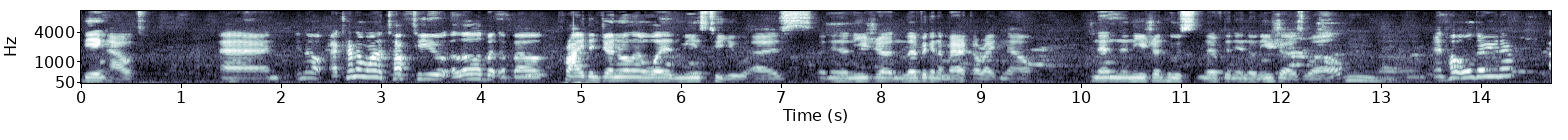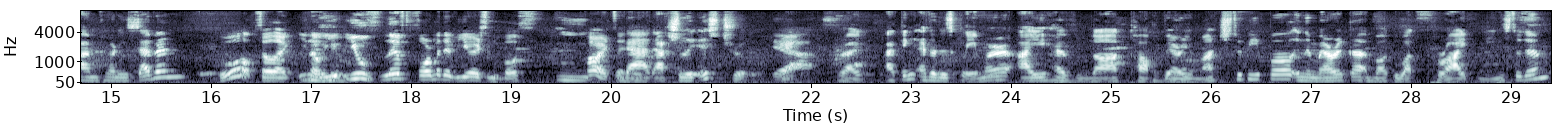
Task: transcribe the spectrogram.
being out. And you know, I kind of want to talk to you a little bit about pride in general and what it means to you as an Indonesian living in America right now, an Indonesian who's lived in Indonesia as well. Hmm. Um, and how old are you now? I'm 27. Cool. So like you know, you you've lived formative years in both parts. I That actually is true. Yeah. Right. I think as a disclaimer, I have not talked very much to people in America about what pride means to them.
